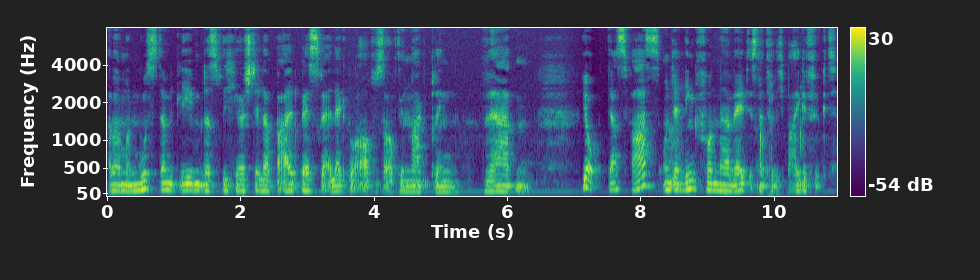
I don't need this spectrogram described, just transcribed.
aber man muss damit leben, dass die Hersteller bald bessere Elektroautos auf den Markt bringen werden. Jo, das war's und der Link von der Welt ist natürlich beigefügt.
